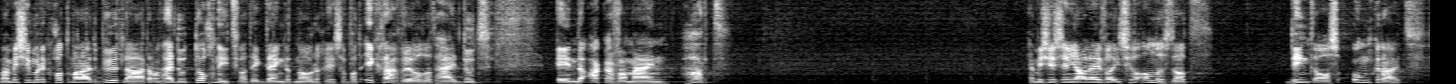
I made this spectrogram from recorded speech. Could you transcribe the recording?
Maar misschien moet ik God maar uit de buurt laten, want hij doet toch niet wat ik denk dat nodig is. Of wat ik graag wil dat hij doet in de akker van mijn hart. En misschien is in jouw leven wel iets heel anders. Dat dient als onkruid.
